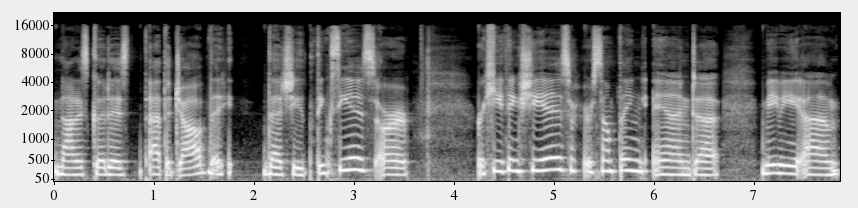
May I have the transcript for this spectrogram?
not as good as at the job that he, that she thinks he is, or or he thinks she is, or something. And uh, maybe um,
